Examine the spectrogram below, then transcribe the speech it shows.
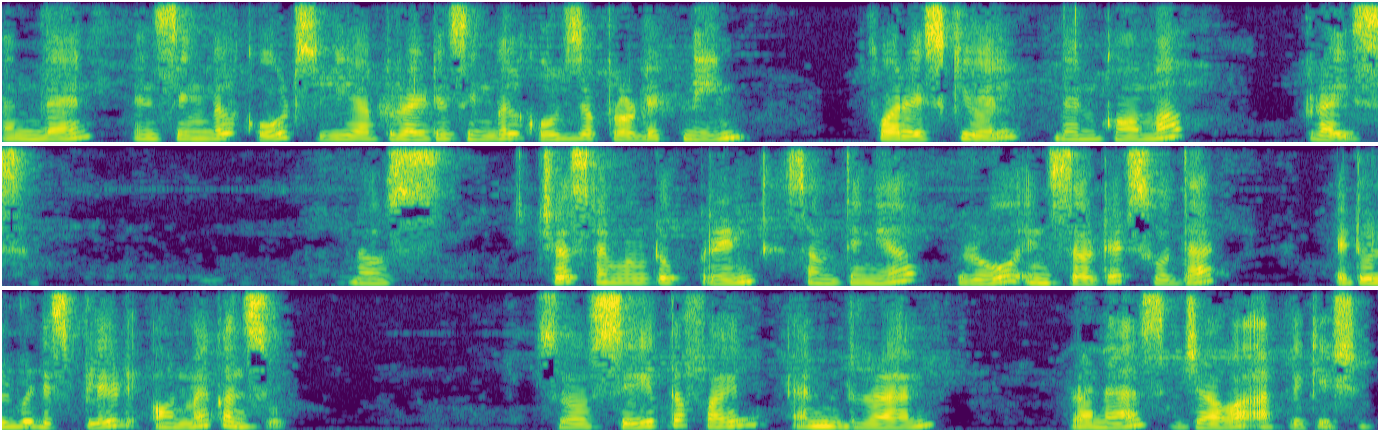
and then in single quotes we have to write in single quotes the product name for SQL then comma price. Now just I'm going to print something here row inserted so that it will be displayed on my console. So save the file and run run as Java application.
